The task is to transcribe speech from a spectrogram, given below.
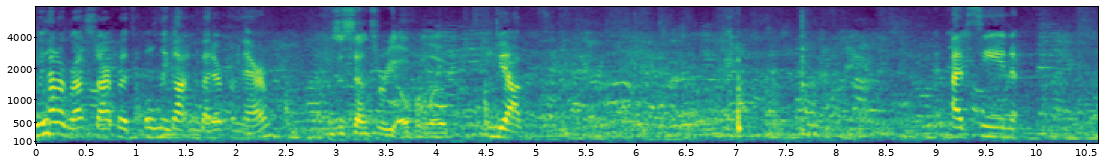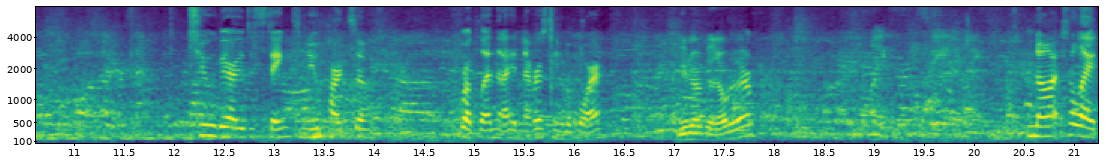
We had a rough start, but it's only gotten better from there. it was a sensory overload. Yeah. I've seen two very distinct new parts of Brooklyn that I had never seen before. You never been over there? Not to like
